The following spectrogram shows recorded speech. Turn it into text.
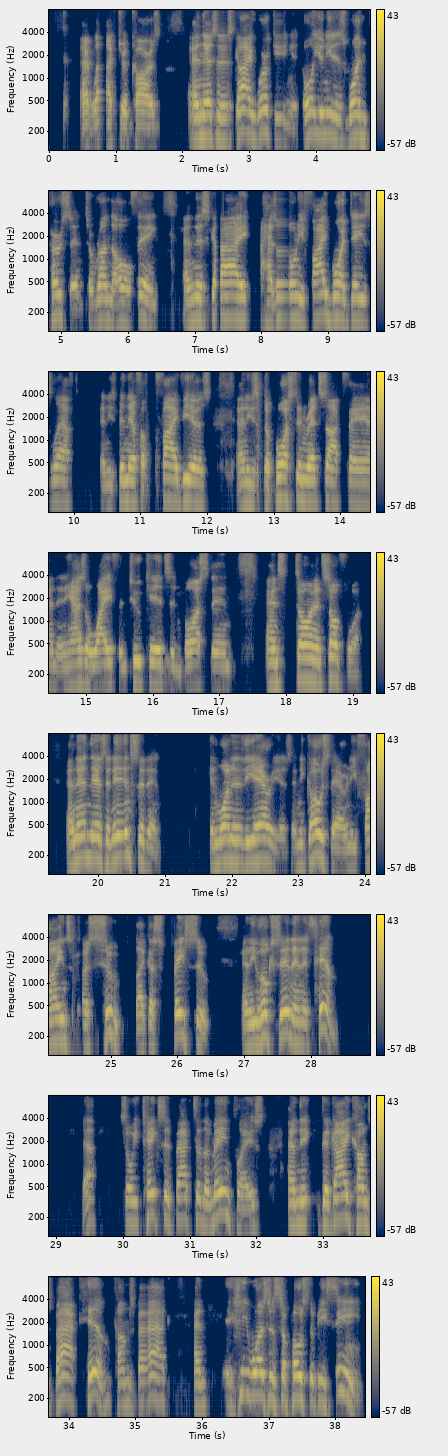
electric cars. And there's this guy working it. All you need is one person to run the whole thing. And this guy has only five more days left. And he's been there for five years. And he's a Boston Red Sox fan. And he has a wife and two kids in Boston, and so on and so forth. And then there's an incident in one of the areas. And he goes there and he finds a suit, like a space suit and he looks in and it's him. Yeah. So he takes it back to the main place and the, the guy comes back, him comes back, and he wasn't supposed to be seen.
